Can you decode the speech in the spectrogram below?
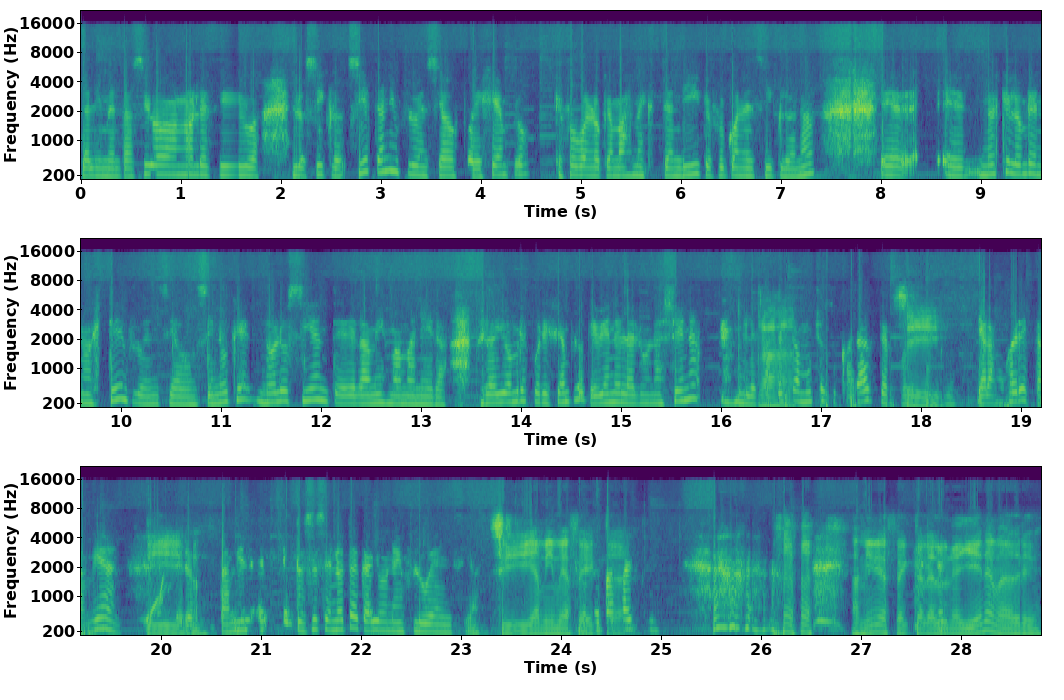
la alimentación, no les sirva los ciclos. Si están influenciados, por ejemplo, que fue con lo que más me extendí, que fue con el ciclo, ¿no? Eh, eh, no es que el hombre no esté influenciado, sino que no lo siente de la misma manera. Pero hay hombres, por ejemplo, que viene la luna llena y les afecta mucho su carácter, por ejemplo. Y a las mujeres también. Pero también, eh, entonces se nota que hay una influencia. Sí, a mí me afecta. a mí me afecta la luna llena, madre.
